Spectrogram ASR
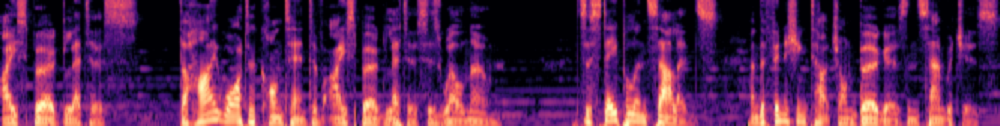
Iceberg lettuce. The high water content of iceberg lettuce is well known. It's a staple in salads and the finishing touch on burgers and sandwiches.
